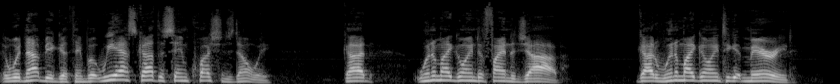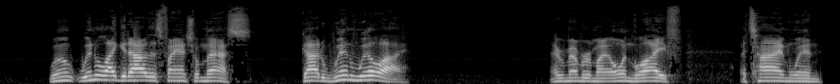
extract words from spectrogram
It would not be a good thing. But we ask God the same questions, don't we? God, when am I going to find a job? God, when am I going to get married? When, when will I get out of this financial mess? God, when will I? I remember in my own life a time when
